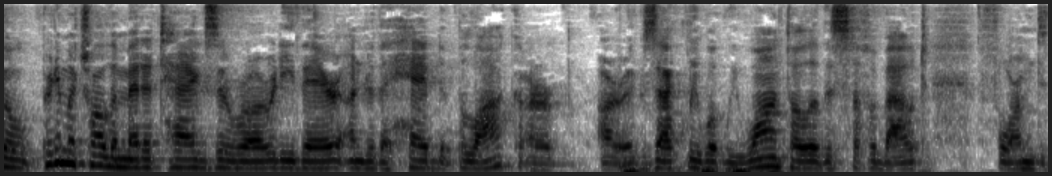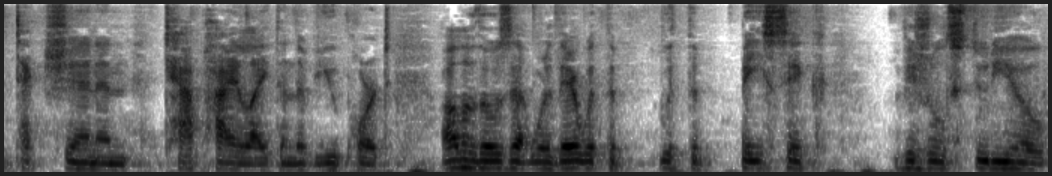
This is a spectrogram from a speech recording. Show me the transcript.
So pretty much all the meta tags that were already there under the head block are, are exactly what we want. All of this stuff about form detection and tap highlight and the viewport, all of those that were there with the, with the basic Visual Studio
